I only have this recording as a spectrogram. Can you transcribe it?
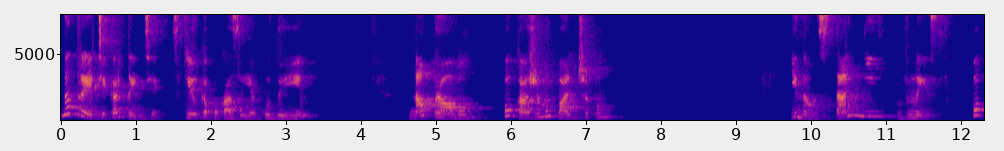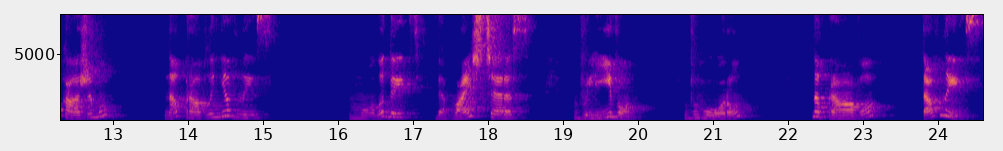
На третій картинці стрілка показує куди. Направо. Покажемо пальчиком. І на останній вниз. Покажемо направлення вниз. Молодець. Давай ще раз. Вліво, вгору, направо та вниз.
